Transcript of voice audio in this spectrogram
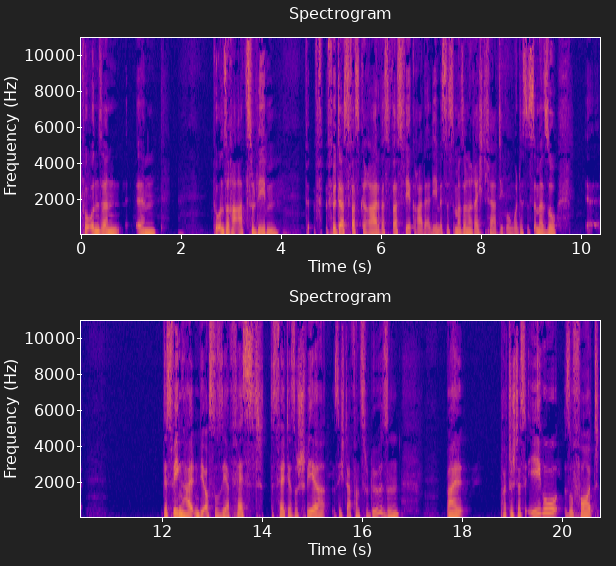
für unseren, ähm, für unsere Art zu leben. Für, für das, was gerade, was, was wir gerade erleben. Es ist immer so eine Rechtfertigung und es ist immer so, äh, deswegen halten wir auch so sehr fest. Das fällt ja so schwer, sich davon zu lösen, weil praktisch das Ego sofort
